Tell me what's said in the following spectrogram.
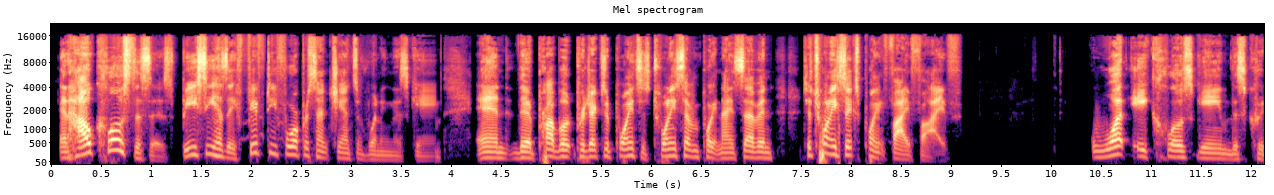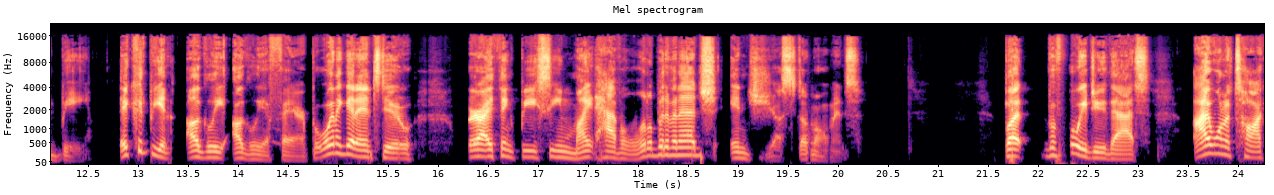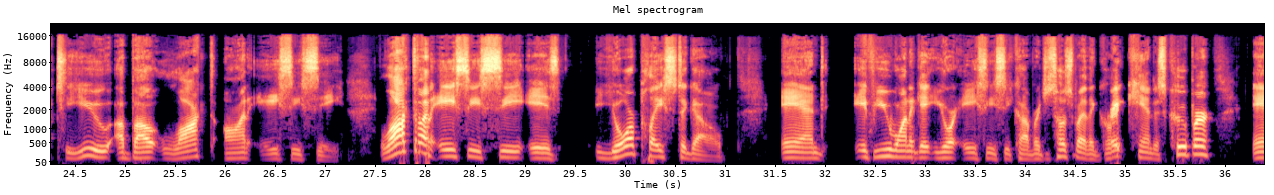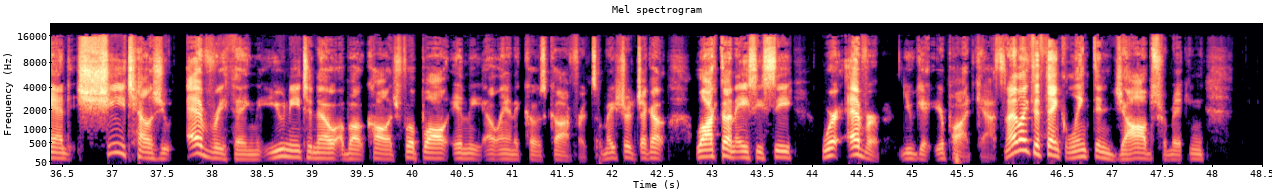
and how close this is. BC has a 54% chance of winning this game, and the prob- projected points is 27.97 to 26.55. What a close game this could be. It could be an ugly, ugly affair, but we're going to get into where I think BC might have a little bit of an edge in just a moment. But before we do that, I want to talk to you about Locked On ACC. Locked On ACC is your place to go. And if you want to get your ACC coverage, it's hosted by the great Candace Cooper, and she tells you everything that you need to know about college football in the Atlantic Coast Conference. So make sure to check out Locked On ACC wherever you get your podcasts. And I'd like to thank LinkedIn Jobs for making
